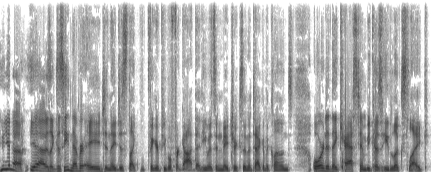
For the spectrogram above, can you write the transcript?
yeah, yeah. I was like, does he never age? And they just like figured people forgot that he was in Matrix and Attack of the Clones, or did they cast him because he looks like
